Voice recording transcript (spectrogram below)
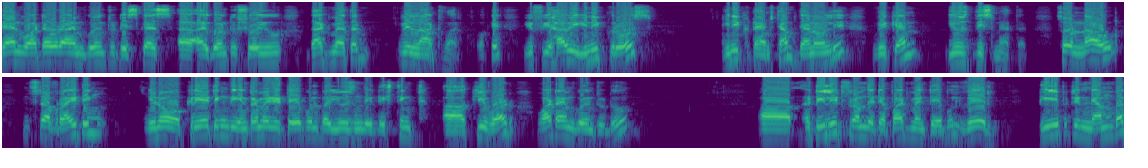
then whatever i am going to discuss uh, i'm going to show you that method will not work okay? If you have a unique rows unique timestamp then only we can use this method. So now instead of writing you know creating the intermediate table by using the distinct uh, keyword what i am going to do uh, delete from the department table where dpt number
